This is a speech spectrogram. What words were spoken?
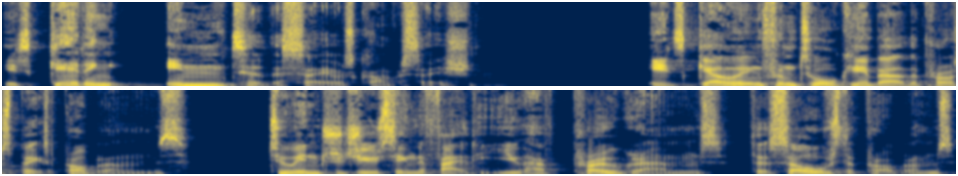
it's getting into the sales conversation. It's going from talking about the prospect's problems to introducing the fact that you have programs that solves the problems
